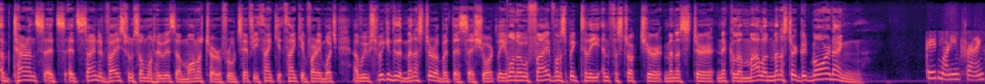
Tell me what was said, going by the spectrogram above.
uh, Terence, it's it's sound advice from someone who is a monitor of road safety. Thank you, thank you very much. Uh, we'll be speaking to the minister about this uh, shortly. One oh five. I Want to speak to the infrastructure minister, Nicola Mallon. Minister, good morning. Good morning, Frank.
